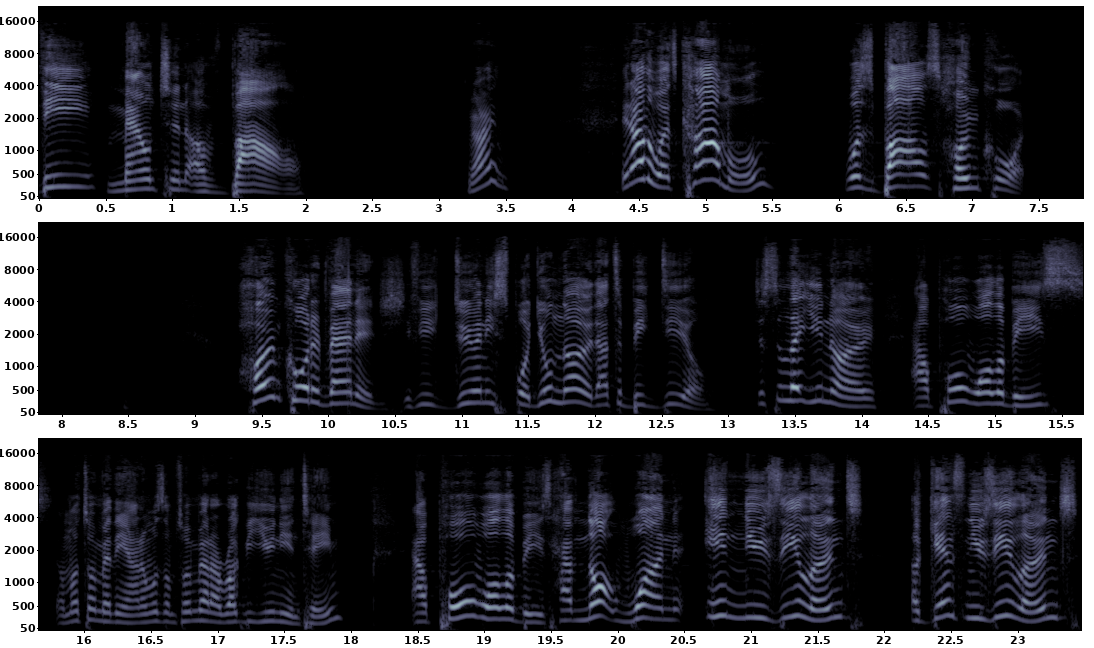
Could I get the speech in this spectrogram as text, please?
the mountain of Baal. Right? In other words, Carmel was Baal's home court. Home court advantage. If you do any sport, you'll know that's a big deal. Just to let you know, our poor Wallabies, I'm not talking about the animals, I'm talking about our rugby union team. Our poor Wallabies have not won in New Zealand against New Zealand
